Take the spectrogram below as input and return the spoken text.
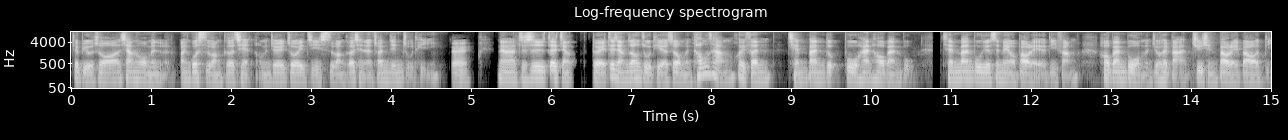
就比如说像我们玩过《死亡搁浅》，我们就会做一集《死亡搁浅》的专精主题。对，那只是在讲对在讲这种主题的时候，我们通常会分前半部和后半部。前半部就是没有暴雷的地方，后半部我们就会把剧情暴雷暴到底，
